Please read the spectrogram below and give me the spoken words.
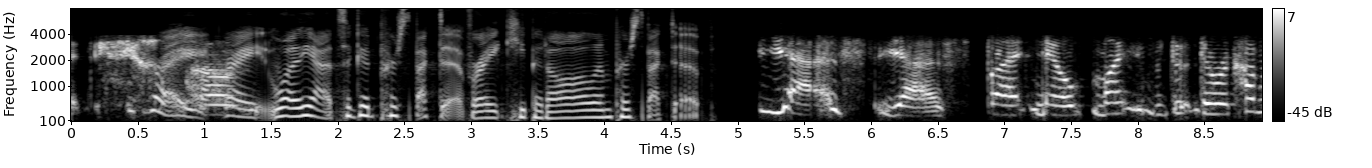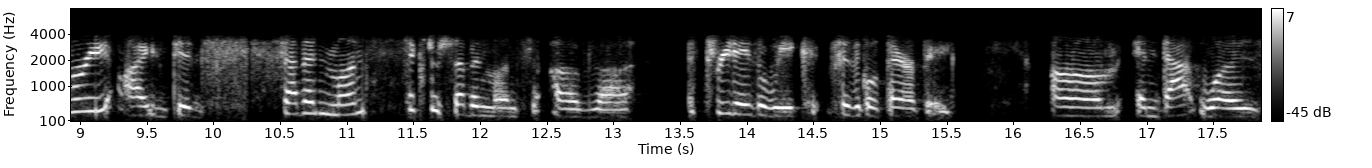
it. Right, um, right. Well, yeah, it's a good perspective, right? Keep it all in perspective. Yes, yes. But no, my the, the recovery, I did seven months, six or seven months of uh, three days a week physical therapy. Um, and that was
